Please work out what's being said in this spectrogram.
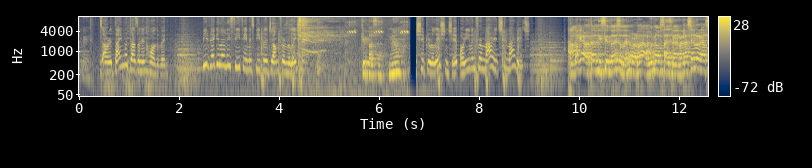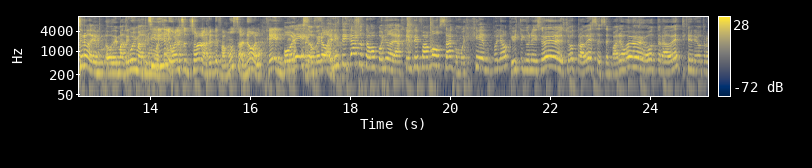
ok. are a dime a dozen in Hollywood. We regularly see famous people jump from relationship ¿Qué pasa? No. to relationship or even from marriage to marriage. Ah, claro, están diciendo eso, es verdad. Uno salta de relación a relación o de, o de matrimonio Sí, matrimonio. dicen igual son- solo la gente famosa, no, la gente. Por eso, pero en este caso estamos poniendo a la gente famosa como ejemplo. Que viste que uno dice, eh, otra vez se separó, eh, otra vez tiene otro,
